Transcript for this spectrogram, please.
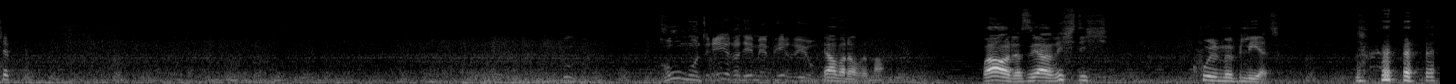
Chip. Gut. Ruhm und Ehre dem Imperium. Ja, was auch immer. Wow, das ist ja richtig cool möbliert.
